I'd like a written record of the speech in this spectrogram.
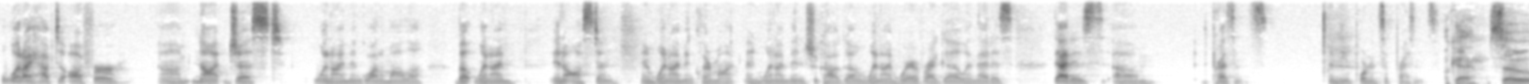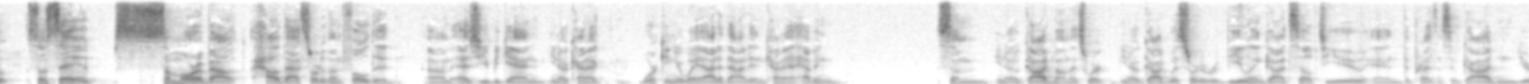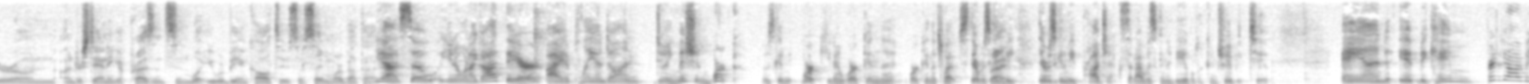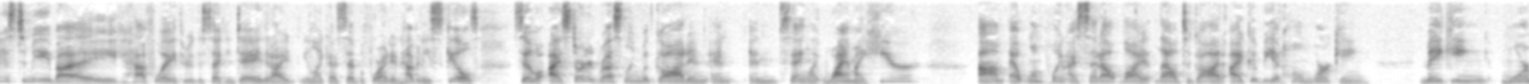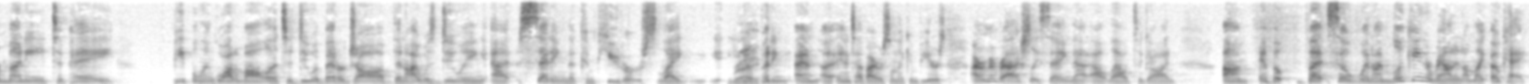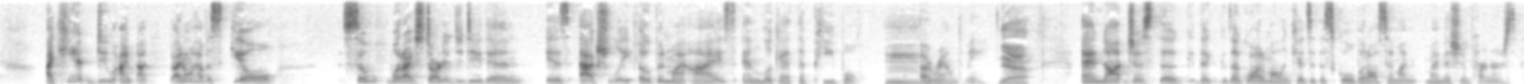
what I have to offer, um, not just when I'm in Guatemala, but when I'm in Austin and when I'm in Claremont and when I'm in Chicago and when I'm wherever I go, and that is that is um, presence and the importance of presence. Okay, so so say some more about how that sort of unfolded um, as you began, you know, kind of working your way out of that and kind of having some you know God moments where you know God was sort of revealing God's self to you and the presence of God and your own understanding of presence and what you were being called to. So say more about that. Yeah. So you know when I got there, I had planned on doing mission work. It was going to be work. You know, work in the work in the quotes. There was going right. to be there was going to be projects that I was going to be able to contribute to. And it became pretty obvious to me by halfway through the second day that I, you know, like I said before, I didn't have any skills. So I started wrestling with God and and and saying like, why am I here? Um, at one point, I said out loud to God, I could be at home working, making more money to pay people in Guatemala to do a better job than I was doing at setting the computers, like you right. know, putting an, uh, antivirus on the computers. I remember actually saying that out loud to God. Um, and but but so when I'm looking around and I'm like, okay, I can't do. I I, I don't have a skill so what I started to do then is actually open my eyes and look at the people around me, Yeah. and not just the, the the Guatemalan kids at the school, but also my my mission partners.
